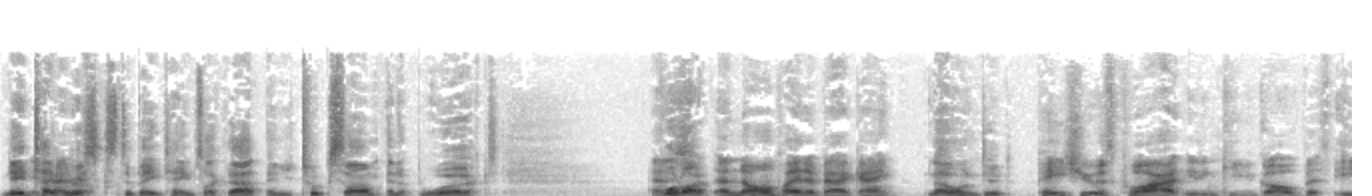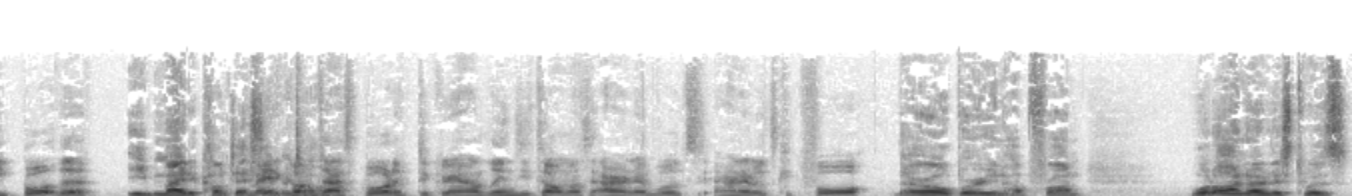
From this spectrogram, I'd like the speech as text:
Need to take risks to beat teams like that, and you took some, and it worked. And, What it's- and no one played a bad game. No one did. Pichu was quiet. He didn't kick a goal, but he brought the He made a contest made a every time. contest, brought it to ground. Lindsay Thomas, Aaron Edwards. Aaron Edwards kicked four. They're all brilliant up front. What I noticed was,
